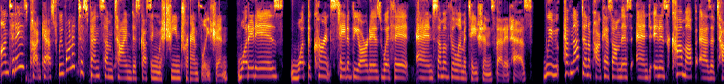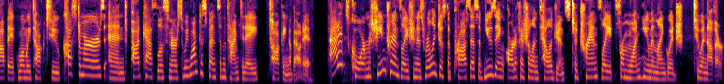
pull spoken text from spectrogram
On today's podcast, we wanted to spend some time discussing machine translation, what it is, what the current state of the art is with it, and some of the limitations that it has. We have not done a podcast on this and it has come up as a topic when we talk to customers and podcast listeners. So we want to spend some time today talking about it. At its core, machine translation is really just the process of using artificial intelligence to translate from one human language to another.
